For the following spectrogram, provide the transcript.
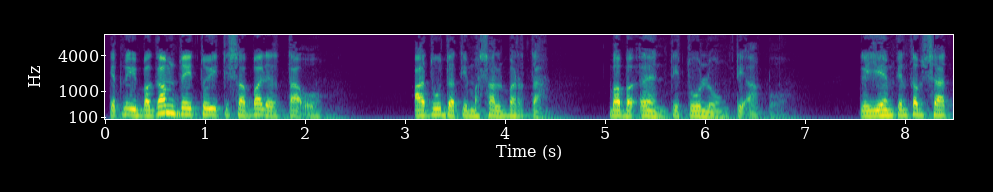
Ket no ibagam daytoy iti sabal iti tao. Aduda ti masalbarta. Babaen ti tulong ti apo. Gayem ken kabsat,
